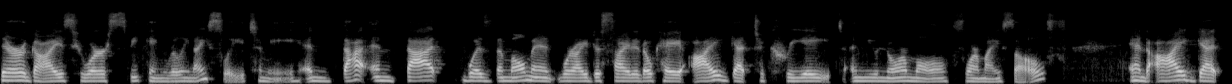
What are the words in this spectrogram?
there are guys who are speaking really nicely to me. And that, and that was the moment where I decided, okay, I get to create a new normal for myself. And I get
